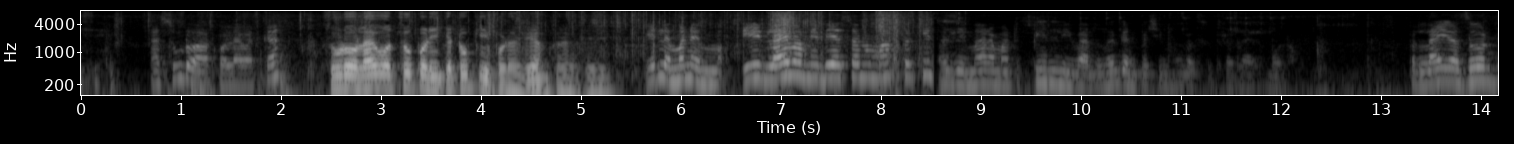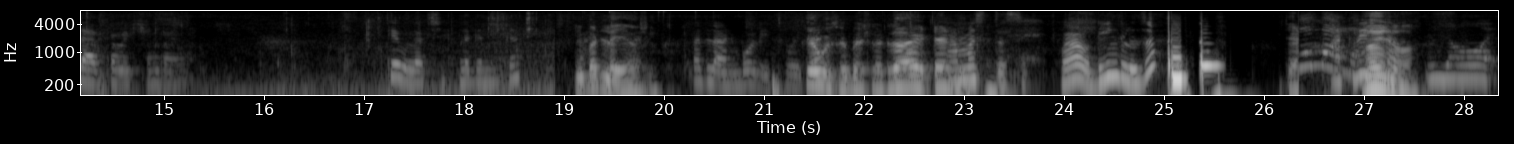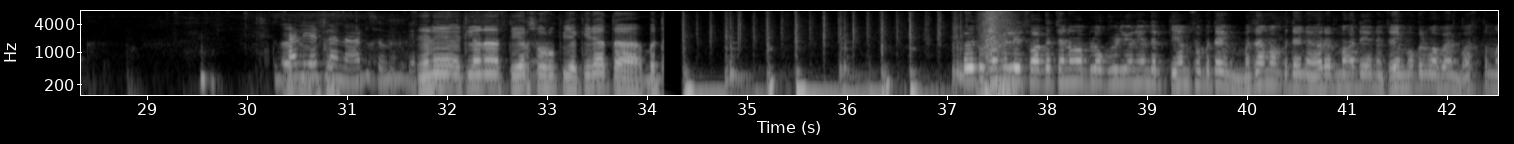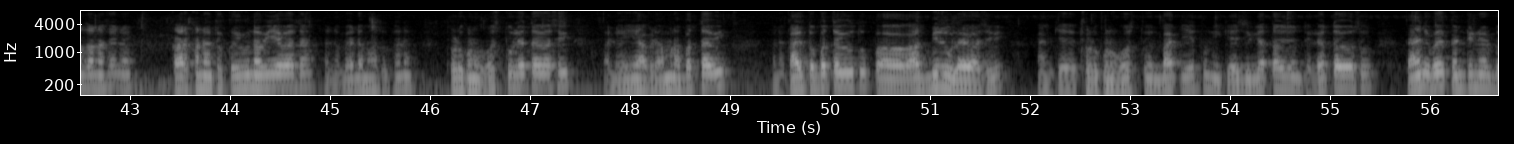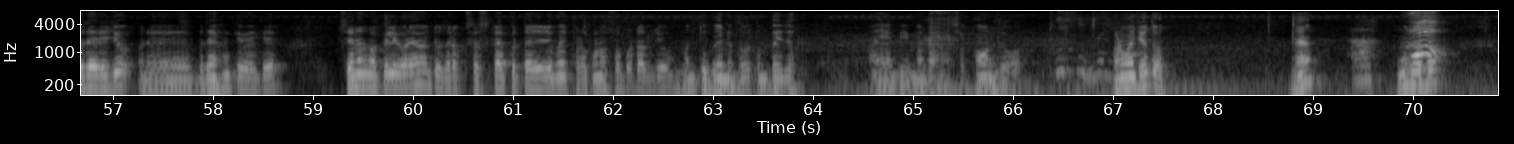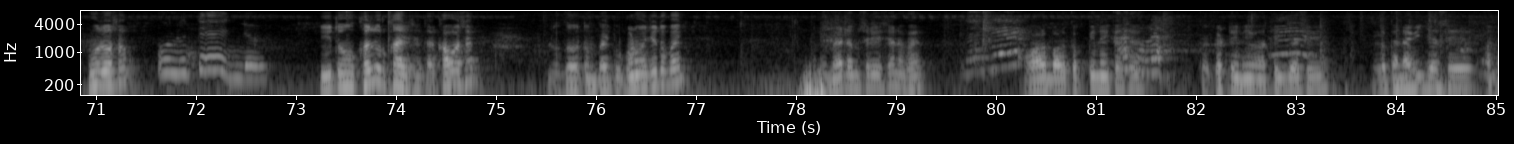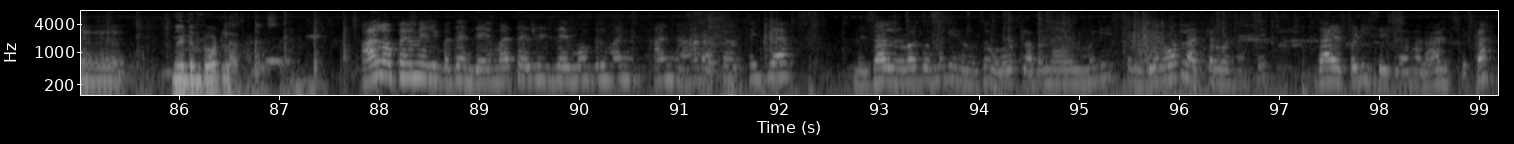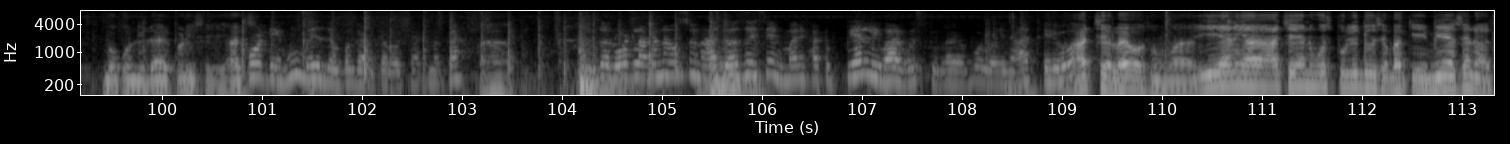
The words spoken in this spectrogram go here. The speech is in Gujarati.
છે. આ સૂડો આખો લાવસ કા? સૂડો લાવ્યો છું પણ ઈ કે ટૂંકી પડે એમ કરે છે એટલે મને એ લાવ્યા મેં બે સનું માપ તો કીધું. હજી મારા માટે પહેલી વાર લગન પછી મંગળસૂત્ર લાવ્યો બોલો. પણ લાવ્યા જોરદાર કલેક્શન લાવ્યા. કેવું લાગશે લગ્ન કા? ઈ બદલાઈ આવશે. બદલાવાની બોલી જ હોય કેવું છે બેસલેટ આ ટેન મસ્ત છે. વાવ ડીંગલું જો. જોઈ લો. ખાલી એટલાના આઠસો રૂપિયા. એને એટલાના તેરસો રૂપિયા કર્યા હતા બધા. તો ફેમિલી સ્વાગત છે નવા બ્લોગ વિડીયોની અંદર. કેમ છો બધા મજામાં? બધાને હર હર મહાદેવ ને જય મોગલમાં. ભાઈ મસ્ત મજાના છે ને? કારખાનાથી કયું આવી આવ્યા હતા? અને મેડમ હતું છે ને થોડું ઘણું વસ્તુ લેતા આવ્યા છે. અને અહીંયા આપણે હમણાં બતાવી. અને કાલ તો બતાવ્યું હતું પણ આજ બીજું લાવ્યા છે. કારણ કે થોડું ઘણું વસ્તુ એને બાકી હતું નહીં કે હજી લેતા આવજો ને તે લેતા આવ્યો છું. કાંઈ નહીં ભાઈ કન્ટિન્યુ બધા રહેજો. અને બધા શું કહેવાય કે ચેનલમાં પહેલી વાર આવ્યો ને તો જરાક સબસ્ક્રાઈબ કરતા જજો ભાઈ થોડો ઘણો સપોર્ટ આપજો. મંતુભાઈ ને ગૌતમભાઈ જો, અહીંયા બી મંડાણા છે, ફોન જોવો. ભણવા જતો હે? હું જોશો? હું જોશો? એ તો હું ખજૂર ખાય છે, તારે ખાવો છે? ગૌતમભાઈ, તું ભણવા જતો ભાઈ? અને મેડમ શ્રી છે ને ભાઈ, વાળ બાળ કપી નાખ્યા છે, કે ઘટીને એવા થઈ ગયા છે, લગ્ન આવી ગયા છે, અને મેડમ રોટલા ખાડે છે. હાલો ફેમિલી બધાને જય માતાજી જય મોગલમાં હાંજના આડા સર થઈ ગયા. ને ઝાલર વાગવા મળીને હું જો રોટલા બનાવવા મળી છે બે રોટલા જ કરવાના છે. દાળ પડી છે એટલે અમારે હાલ છે કા? બપોરની દાળ પડી છે હાલ ખોટી હું બેજો બગાડ કરો શાકનો કા? હા. જો રોટલા બનાવશું ને આજ અજય છે ને મારી હાટું પહેલી વાર વસ્તુ લાવ્યો. બોલો એને હાથે હાથે લાવ્યો છું એ એની હાથે એનું વસ્તુ લીધું છે બાકી મેં છે ને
